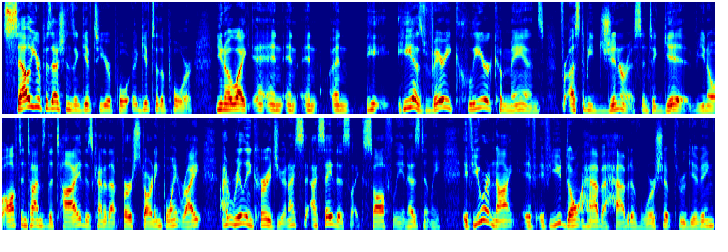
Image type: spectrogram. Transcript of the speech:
"Sell your possessions and give to your poor, give to the poor." You know, like and and and and he he has very clear commands for us to be generous and to give. You know, oftentimes the tithe is kind of that first starting point, right? I really encourage you, and I say, I say this like softly and hesitantly. If you are not, if if you don't have a habit of worship through giving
